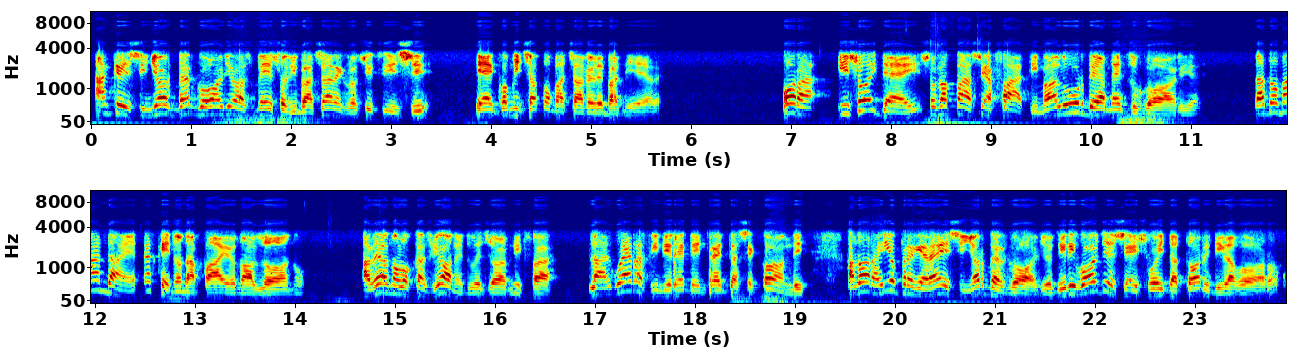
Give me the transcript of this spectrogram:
anche il signor Bergoglio ha smesso di baciare i crocifissi e ha cominciato a baciare le bandiere. Ora, i suoi dei sono apparsi a Fatima, a Lourdes e a Mezzugorie la domanda è perché non appaiono all'ONU? Avevano l'occasione due giorni fa. La guerra finirebbe in 30 secondi. Allora io pregherei il signor Bergoglio di rivolgersi ai suoi datori di lavoro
